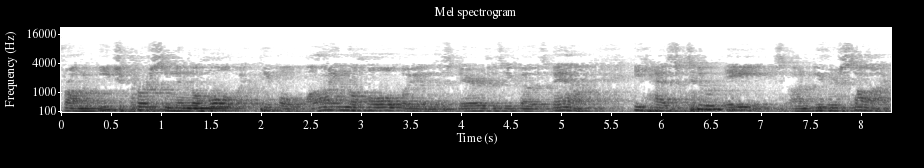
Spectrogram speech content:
from each person in the hallway. People line the hallway and the stairs as he goes down. He has two aides on either side.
